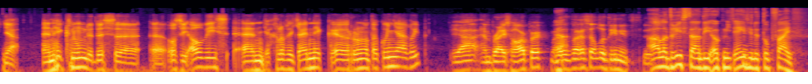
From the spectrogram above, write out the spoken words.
Ja. En ik noemde dus eh eh, Ozzy Albies. En ik geloof dat jij, Nick, eh, Ronald Acuna riep. Ja, en Bryce Harper. Maar Ja. dat waren ze alle drie niet. Dus. Alle drie staan die ook niet eens in de top 5.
